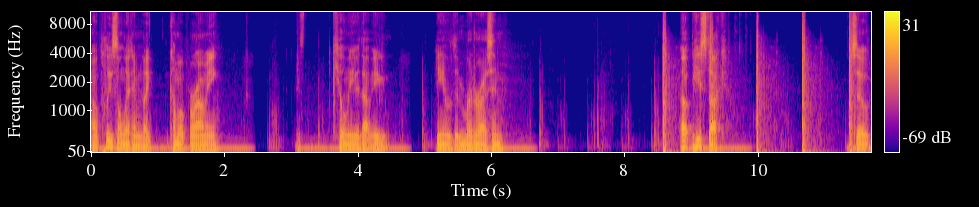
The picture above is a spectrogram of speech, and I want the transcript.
Oh, please don't let him, like, come up around me. And kill me without me being able to murderize him. Oh, he's stuck. So,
